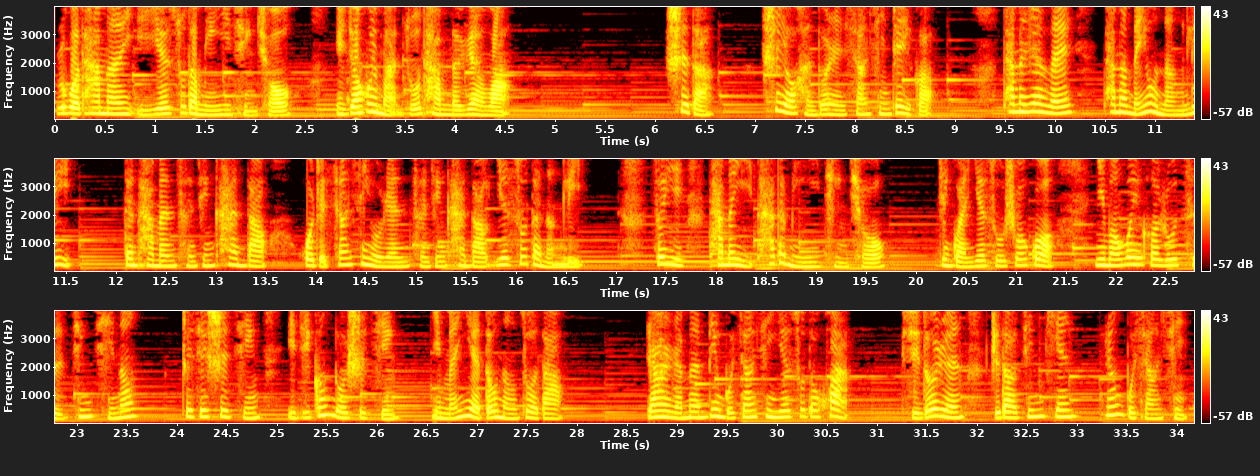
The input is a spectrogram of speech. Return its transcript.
如果他们以耶稣的名义请求，你将会满足他们的愿望。是的，是有很多人相信这个。他们认为他们没有能力，但他们曾经看到或者相信有人曾经看到耶稣的能力，所以他们以他的名义请求。尽管耶稣说过：“你们为何如此惊奇呢？这些事情以及更多事情，你们也都能做到。”然而，人们并不相信耶稣的话，许多人直到今天仍不相信。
